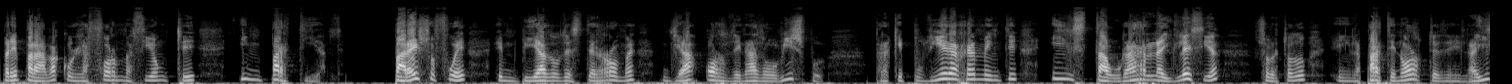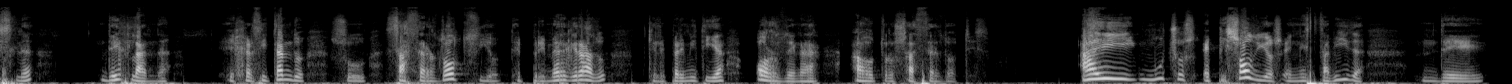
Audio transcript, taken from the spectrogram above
preparaba con la formación que impartía. Para eso fue enviado desde Roma ya ordenado obispo, para que pudiera realmente instaurar la iglesia, sobre todo en la parte norte de la isla de Irlanda, ejercitando su sacerdocio de primer grado que le permitía ordenar a otros sacerdotes. Hay muchos episodios en esta vida de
